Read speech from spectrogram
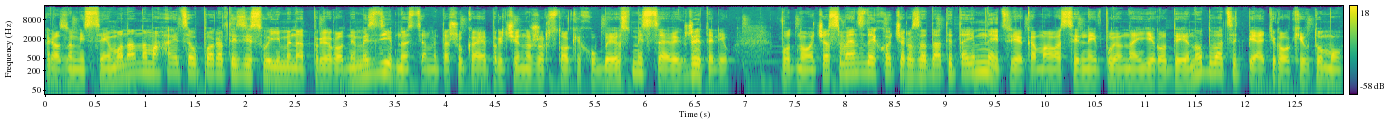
Разом із цим вона намагається впоратися зі своїми надприродними здібностями та шукає причину жорстоких убивств місцевих жителів. Водночас Венздей хоче розгадати таємницю, яка мала сильний вплив на її родину 25 років тому.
